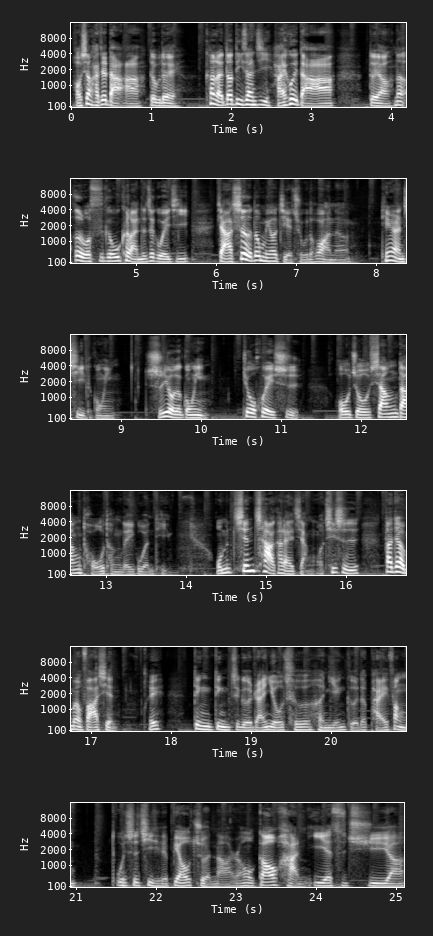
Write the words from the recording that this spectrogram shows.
好像还在打啊，对不对？看来到第三季还会打啊，对啊。那俄罗斯跟乌克兰的这个危机，假设都没有解除的话呢，天然气的供应、石油的供应。就会是欧洲相当头疼的一个问题。我们先岔开来讲哦，其实大家有没有发现，诶，定定这个燃油车很严格的排放温室气体的标准啊，然后高喊 ESG 啊，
